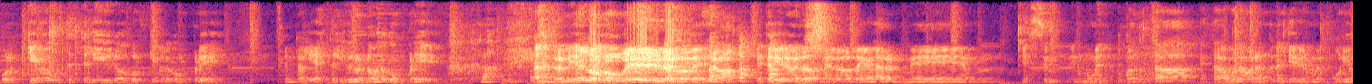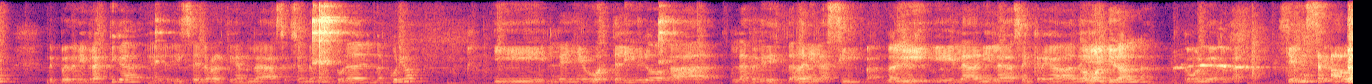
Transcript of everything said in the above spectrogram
¿Por qué me gusta este libro? ¿Por qué me lo compré? En realidad este libro no me lo compré. En realidad Me lo este li- robé. Me lo robé. No, este libro me lo, me lo regalaron. Me, en en un momento, cuando estaba, estaba colaborando en el diario El Mercurio, después de mi práctica, eh, hice la práctica en la sección de cultura del Mercurio. Y le llegó este libro a la periodista Daniela Silva. Daniela Y, y la Daniela se encargaba de... ¿Cómo olvidarla? ¿Cómo olvidarla? ¿Quién sabe?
